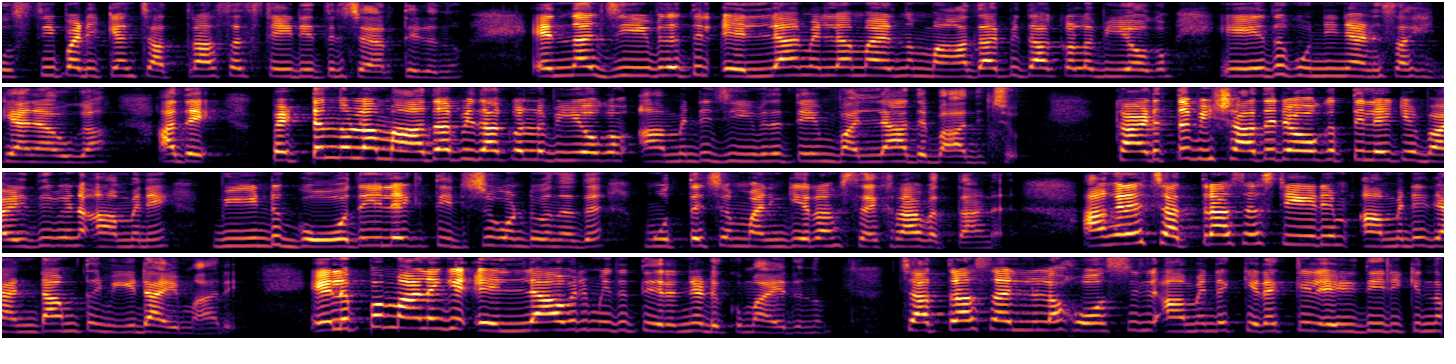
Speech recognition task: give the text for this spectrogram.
ഗുസ്തി പഠിക്കാൻ ചത്രാസൽ സ്റ്റേഡിയത്തിൽ ചേർത്തിരുന്നു. എന്നാൽ ജീവിതത്തിൽ എല്ലാം എല്ലാമായിരുന്നു മാതാപിതാക്കളുടെ വിയോഗം ഏത് കുഞ്ഞിനാണ് സഹിക്കാനാവുക? അതെ പെട്ടെന്നുള്ള മാതാപിതാക്കളുടെ വിയോഗം അമ്മന്റെ ജീവിതത്തെയും വല്ലാതെ ബാധിച്ചു. കടുത്ത വിഷാദ രോഗത്തിലേക്ക് വഴുതി വീണ അമ്മനെ വീണ്ടും ഗോദയിലേക്ക് തിരിച്ചു കൊണ്ടുവന്നത് മുത്തച്ഛൻ മൻകീറാം സെഹ്റാവത്താണ്. അങ്ങനെ ചത്രാസ സ്റ്റേഡിയം അമന്റെ രണ്ടാമത്തെ വീടായി മാറി. എളുപ്പമാണെങ്കിൽ എല്ലാവരും ഇത് തിരഞ്ഞെടുക്കുമായിരുന്നു. ഛത്രാസാലിലുള്ള ഹോസ്റ്റലിൽ അമന്റെ കിടക്കിൽ എഴുതിയിരിക്കുന്ന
